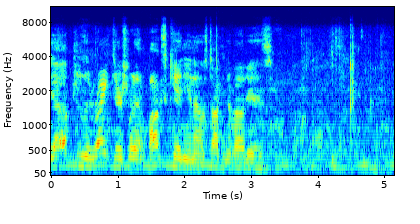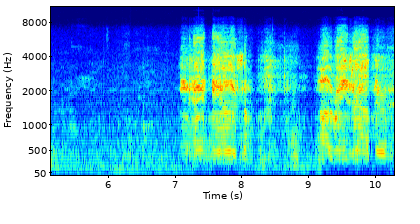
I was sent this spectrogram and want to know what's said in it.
Yeah, up to the right there's where that box canyon I was talking about is. Okay, yeah, there's some uh, razor out there.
